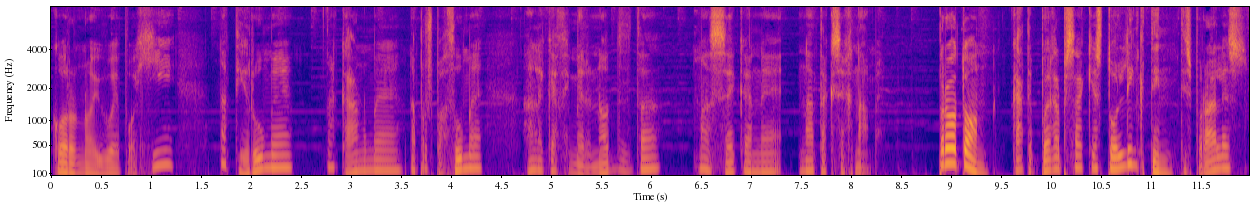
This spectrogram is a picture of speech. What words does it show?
κορονοϊού εποχή να τηρούμε, να κάνουμε, να προσπαθούμε, αλλά η καθημερινότητα μας έκανε να τα ξεχνάμε. Πρώτον, κάτι που έγραψα και στο LinkedIn τις προάλλες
